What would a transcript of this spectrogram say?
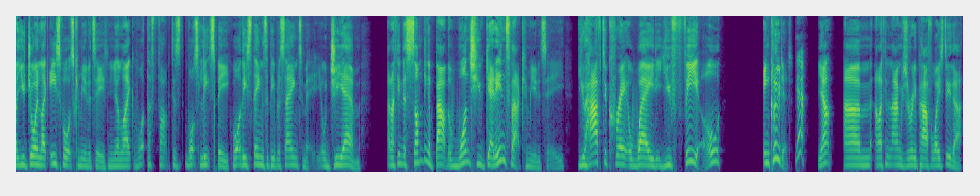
you join like esports communities and you're like, what the fuck does, what's Leet Speak? What are these things that people are saying to me? Or GM? And I think there's something about that once you get into that community, you have to create a way that you feel included. Yeah. Yeah. Um, and I think language is a really powerful way to do that.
